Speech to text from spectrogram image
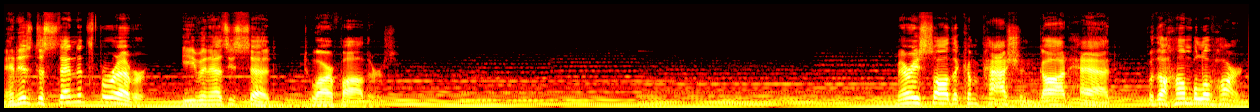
and his descendants forever, even as he said to our fathers. Mary saw the compassion God had for the humble of heart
